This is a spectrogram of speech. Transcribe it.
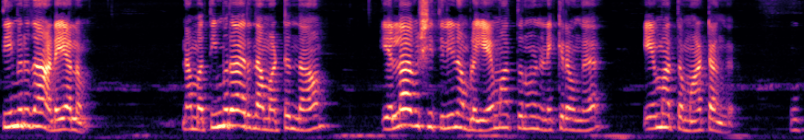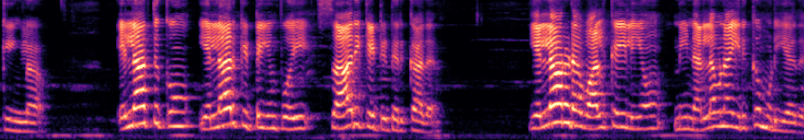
திமிரு தான் அடையாளம். நம்ம திமிராக இருந்தால் மட்டும்தான் எல்லா விஷயத்துலையும் நம்மளை ஏமாற்றணும்னு நினைக்கிறவங்க ஏமாற்ற மாட்டாங்க. ஓகேங்களா? எல்லாத்துக்கும் எல்லார்கிட்டையும் போய் சாரி கேட்டுட்டு இருக்காத. எல்லாரோட வாழ்க்கையிலையும் நீ நல்லவனாக இருக்க முடியாது.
